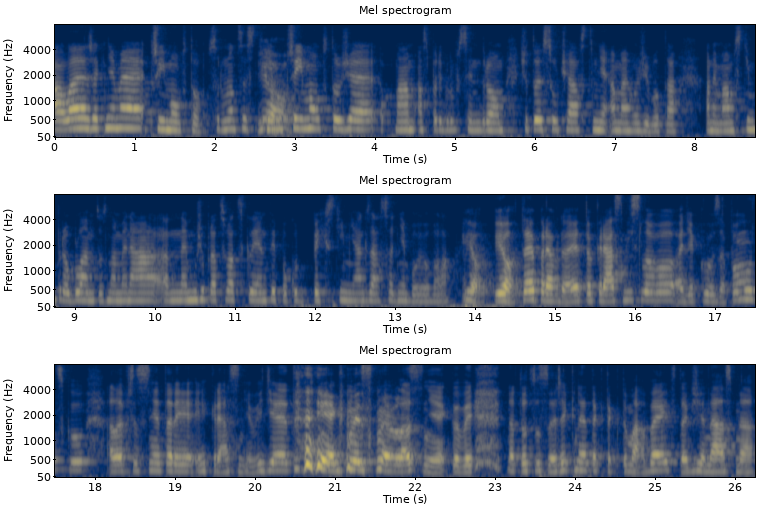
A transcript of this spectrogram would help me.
ale řekněme přijmout to, srovnat se s tím, jo. přijmout to, že mám Aspergerův syndrom, že to je součást mě a mého života a nemám s tím problém, to znamená, nemůžu pracovat s klienty, pokud bych s tím nějak zásadně bojovala. Jo, jo, to je pravda, je to krásný slovo a děkuji za pomůcku, ale přesně tady je krásně vidět, jak my jsme vlastně jakoby na to, co se řekne, tak tak to má být, takže nás na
